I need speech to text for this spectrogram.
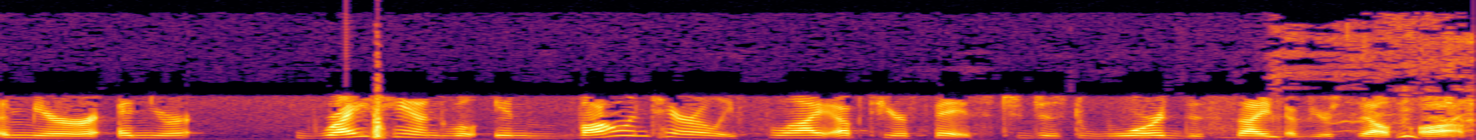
a mirror and your right hand will involuntarily fly up to your face to just ward the sight of yourself off.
